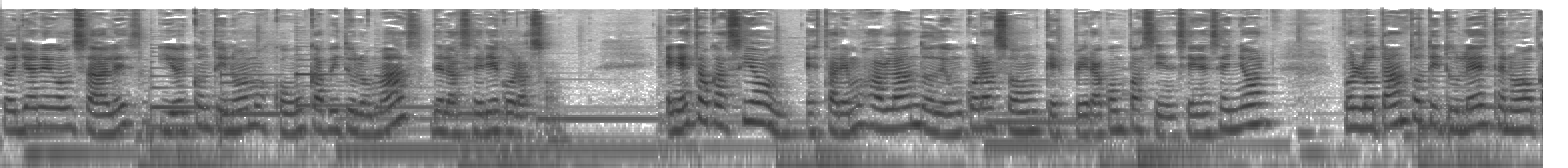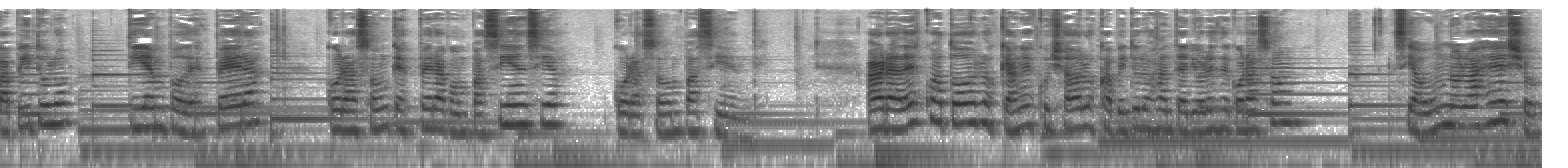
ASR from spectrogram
Soy Jane González y hoy continuamos con un capítulo más de la serie Corazón. En esta ocasión estaremos hablando de un corazón que espera con paciencia en el Señor, por lo tanto titulé este nuevo capítulo Tiempo de espera, corazón que espera con paciencia, corazón paciente. Agradezco a todos los que han escuchado los capítulos anteriores de Corazón. Si aún no lo has hecho,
